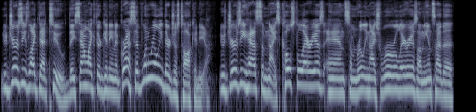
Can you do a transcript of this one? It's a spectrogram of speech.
New Jersey's like that too. They sound like they're getting aggressive when really they're just talking to you. New Jersey has some nice coastal areas and some really nice rural areas on the inside of the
